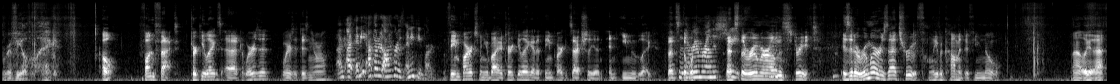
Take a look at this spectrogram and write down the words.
Reveal the leg. Oh, fun fact: turkey legs at where is it? Where is it? Disney World. I, I, any, I thought it, I heard it was any theme park. Theme parks. When you buy a turkey leg at a theme park, it's actually a, an emu leg. That's the, the room around the street. That's the rumor on the street. Is it a rumor or is that truth? Leave a comment if you know. Wow, look at that.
